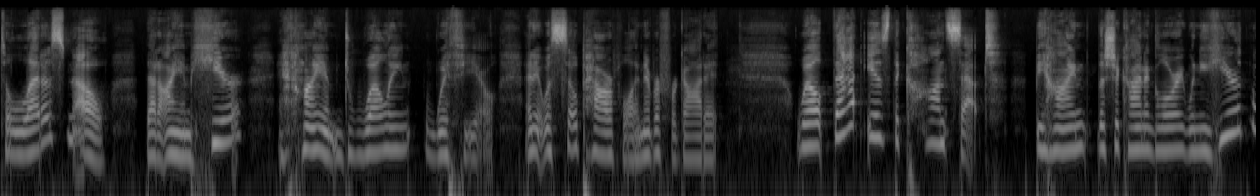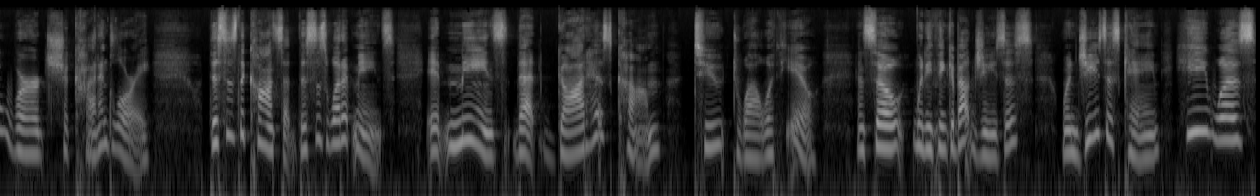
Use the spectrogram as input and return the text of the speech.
to let us know that I am here and I am dwelling with you. And it was so powerful. I never forgot it. Well, that is the concept behind the Shekinah glory. When you hear the word Shekinah glory, this is the concept. This is what it means. It means that God has come to dwell with you. And so when you think about Jesus, when Jesus came, he was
